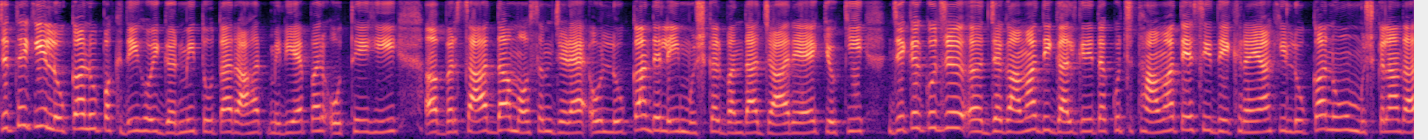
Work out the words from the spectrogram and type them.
ਜਿੱਥੇ ਕਿ ਲੋਕਾਂ ਨੂੰ ਪਖਦੀ ਹੋਈ ਗਰਮੀ ਤੋਂ ਤਾਂ ਰਾਹਤ ਮਿਲੀ ਹੈ ਪਰ ਉੱਥੇ ਹੀ ਬਰਸਾਤ ਦਾ ਮੌਸਮ ਜਿਹੜਾ ਹੈ ਉਹ ਲੋਕਾਂ ਦੇ ਲਈ ਮੁਸ਼ਕਲ ਬਣਦਾ ਜਾ ਰਿਹਾ ਹੈ ਕਿਉਂਕਿ ਜੇਕਰ ਕੁਝ ਅ, ਜਗ੍ਹਾਵਾਂ ਦੀ ਗੱਲ ਕਰੀਏ ਤਾਂ ਕੁਝ ਥਾਵਾਂ ਤੇ ਅਸੀਂ ਦੇਖ ਰਹੇ ਹਾਂ ਕਿ ਲੋਕਾਂ ਨੂੰ ਮੁਸ਼ਕਲਾਂ ਦਾ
